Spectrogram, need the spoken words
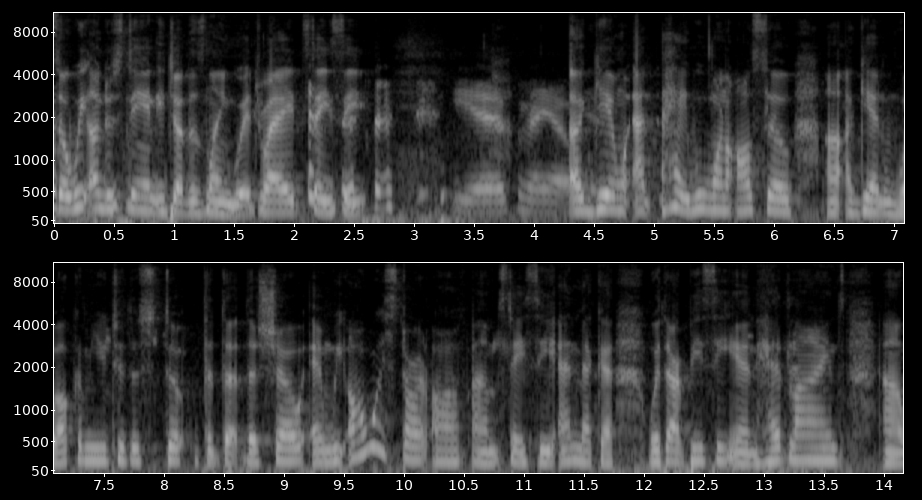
so we understand each other's language, right, Stacy? yes, ma'am. again and- hey we want to also uh, again welcome you to the, sto- the, the the show and we always start off um, stacy and mecca with our bcn headlines uh,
